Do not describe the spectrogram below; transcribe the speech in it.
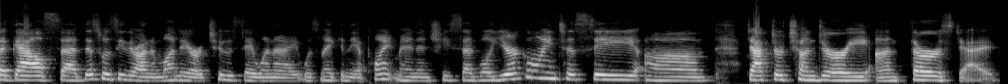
the gal said, this was either on a Monday or a Tuesday when I was making the appointment. And she said, Well, you're going to see um, Dr. Chunduri on Thursday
